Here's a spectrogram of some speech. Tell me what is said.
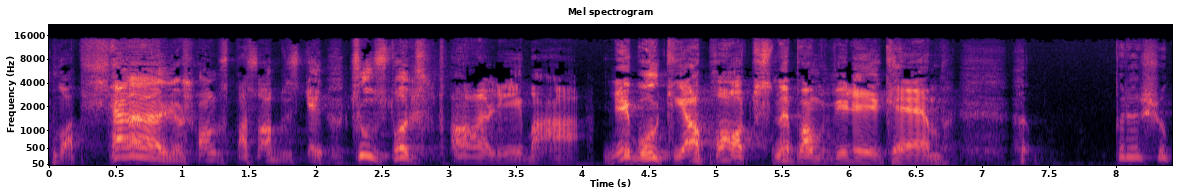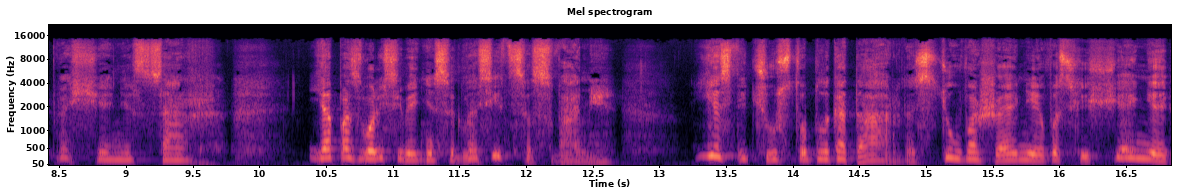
вообще лишен способности чувствовать что-либо. Не будь я подснепом великим. Прошу прощения, сэр. Я позволю себе не согласиться с вами. Если чувство благодарности, уважения, восхищения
